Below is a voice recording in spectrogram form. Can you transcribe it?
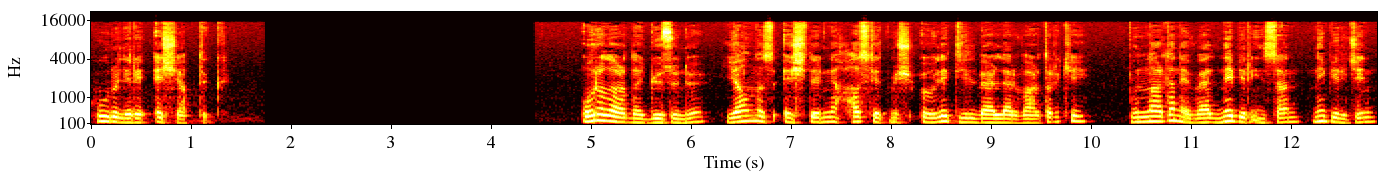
hurileri eş yaptık. Oralarda gözünü yalnız eşlerini hasretmiş öyle dilberler vardır ki bunlardan evvel ne bir insan ne bir cin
